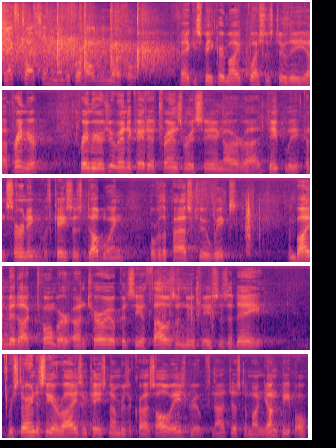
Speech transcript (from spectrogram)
The next question, the member for Haldimand Norfolk. Thank you, Speaker. My question is to the uh, Premier. Premier, as you indicated, trends we're seeing are uh, deeply concerning, with cases doubling over the past two weeks. And by mid-October, Ontario could see 1,000 new cases a day. We're starting to see a rise in case numbers across all age groups, not just among young people.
